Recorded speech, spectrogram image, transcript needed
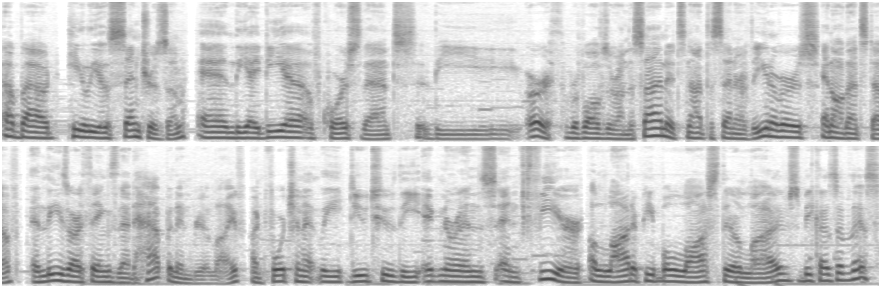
about heliocentrism and the idea, of course, that the Earth revolves around the sun, it's not the center of the universe, and all that stuff. And these are things that happen in real life. Unfortunately, due to the ignorance and fear, a lot of people lost their lives because of this.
